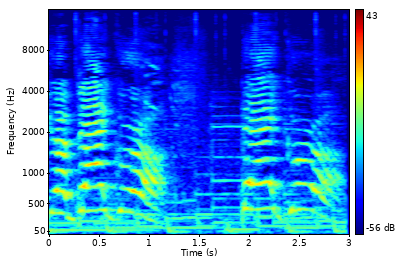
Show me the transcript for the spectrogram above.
You're a bad girl! Bad girl!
